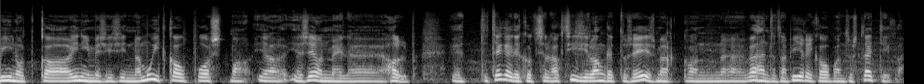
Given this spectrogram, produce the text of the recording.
viinud ka inimesi sinna muid kaupu ostma ja, ja see on meile halb. et tegelikult selle aktsiisilangetuse eesmärk on vähendada piirikaubandust Lätiga,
